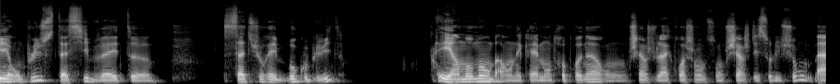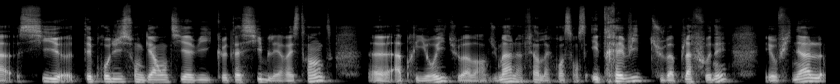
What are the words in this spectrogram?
Et en plus, ta cible va être euh, saturée beaucoup plus vite. Et à un moment, bah, on est quand même entrepreneur, on cherche de la croissance, on cherche des solutions. Bah, si euh, tes produits sont garantis à vie, que ta cible est restreinte, euh, a priori, tu vas avoir du mal à faire de la croissance. Et très vite, tu vas plafonner. Et au final,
